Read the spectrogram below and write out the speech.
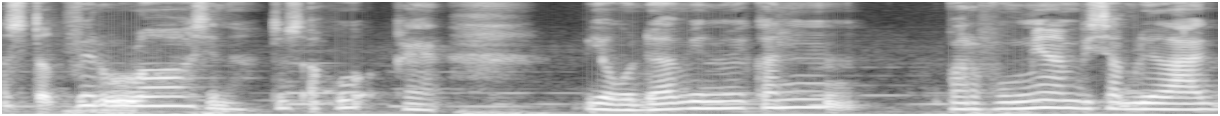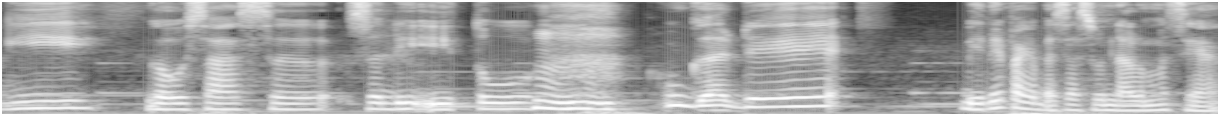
Astagfirullah, cina. Terus aku kayak, ya udah Binui kan parfumnya bisa beli lagi, nggak usah se- sedih itu. Enggak dek, Binui pakai bahasa Sunda lemes ya.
